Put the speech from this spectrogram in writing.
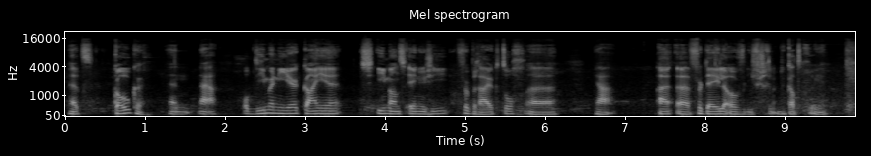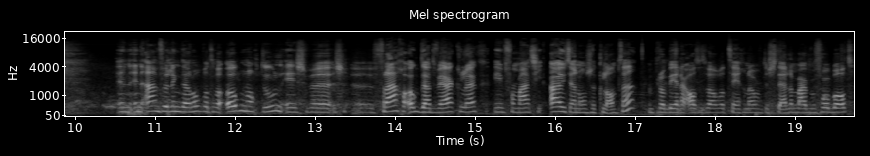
het koken. En nou ja, op die manier kan je iemands energieverbruik toch ja, uh, verdelen over die verschillende categorieën. En in aanvulling daarop, wat we ook nog doen, is we uh, vragen ook daadwerkelijk informatie uit aan onze klanten. We proberen er altijd wel wat tegenover te stellen. Maar bijvoorbeeld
